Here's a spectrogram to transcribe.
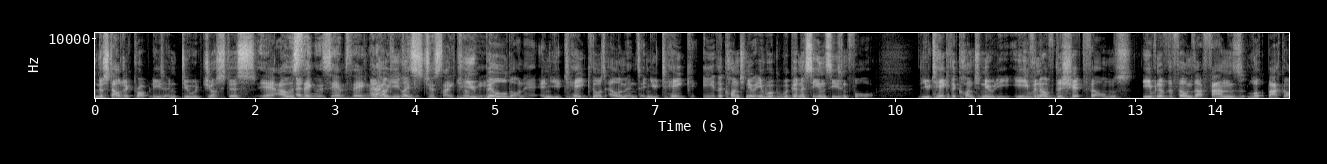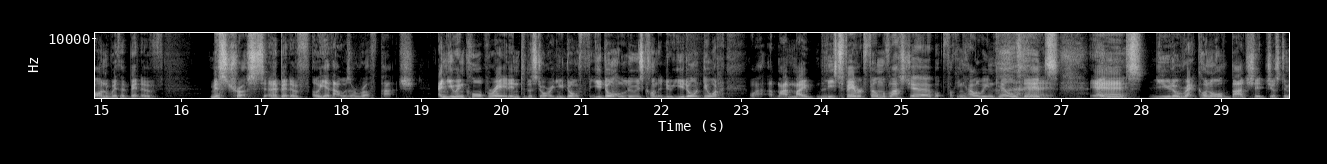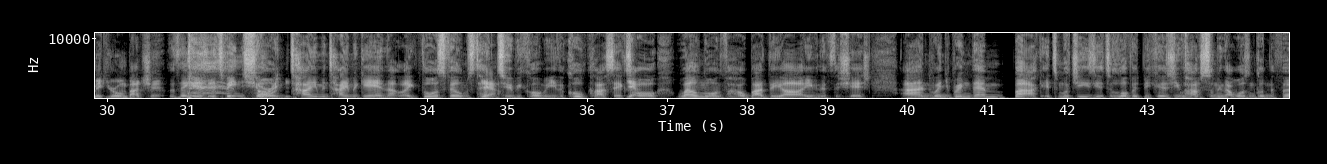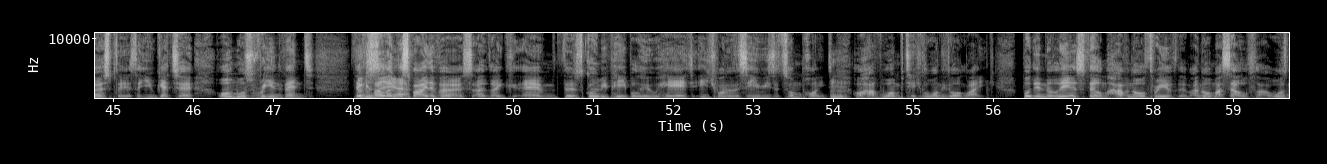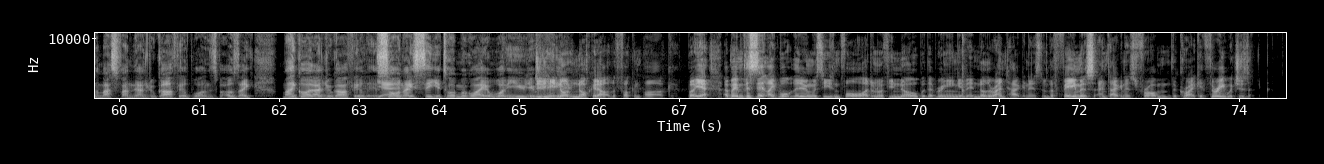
nostalgic properties and do it justice. Yeah, I was And- thinking the same thing. and how you, like, it's just like You build on it and you take those elements and you take the continuity we're, we're going to see in season four. You take the continuity, even of the shit films, even of the films that fans look back on with a bit of mistrust and a bit of oh yeah that was a rough patch and you incorporate it into the story and you don't you don't lose continuity you don't do what, what my, my least favorite film of last year what fucking halloween kills did Yeah. and you know retcon all the bad shit just to make your own bad shit The thing is, it's been shown time and time again that like those films tend Yeah. to become either cult classics Yeah. or well known for how bad they are, even if they're shit. And when you bring them back, it's much easier to love it because you have something that wasn't good in the first place that you get to almost reinvent. Think This about it, like yeah. the Spider Verse. Uh, like, um, there's going to be people who hate each one of the series at some point, Mm-hmm. or have one particular one they don't like. But in the latest film, having all three of them, I know myself, I wasn't a massive fan of the Andrew Garfield ones, but I was like, my God, Andrew Garfield, it's Yeah. so nice to see you. Tobey Maguire, what are you doing? Did he here? not knock it out of the fucking park? But yeah, I mean, this is it. Like what they're doing with season four. I don't know if you know, but they're bringing in another antagonist, and the famous antagonist from the Karate Kid Three, which is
